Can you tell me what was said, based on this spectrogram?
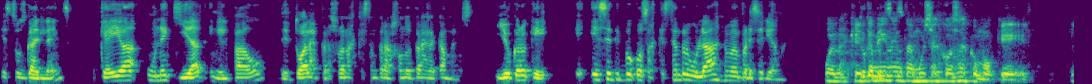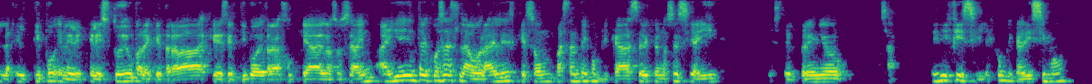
estos guidelines, que haya una equidad en el pago de todas las personas que están trabajando detrás de cámaras. Y yo creo que e- ese tipo de cosas que estén reguladas no me parecería mal. Bueno, es que también entran muchas cosas como que el, tipo, en el, estudio para que trabajes, el tipo de trabajo que hagas, o sea, ahí, ahí entran cosas laborales que son bastante complicadas, Sergio, no sé si ahí este, el premio, o sea, es difícil, es complicadísimo,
